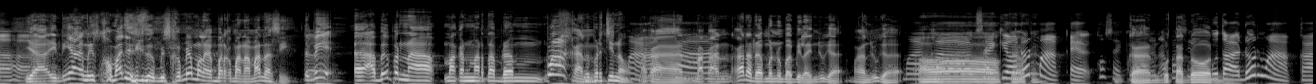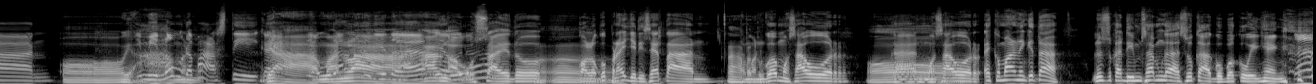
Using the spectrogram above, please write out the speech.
ya intinya miskom aja gitu. Miskomnya melebar ke mana-mana sih. Tapi eh, Abel pernah makan martabram Makan. Lupercino? Ma- Makan, makan. Kan ada menu babi lain juga. Makan juga. Makan Oh, Saikyodon oke, oke. mak eh kok Saikyodon Bukan, apa Butadon. sih? Butadon makan. Oh ya. Ya, minum aman. udah pasti kayak Ya, aman udahlah lah. gitu ya. Ah, Ya usah itu. Kalau gue pernah jadi setan. Ah, tuh? gue mau sahur. Oh. Kan mau sahur. Eh ke mana nih kita? Lu suka dimsum nggak? Suka. Gue bawa ke Wing Hang. Ah,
